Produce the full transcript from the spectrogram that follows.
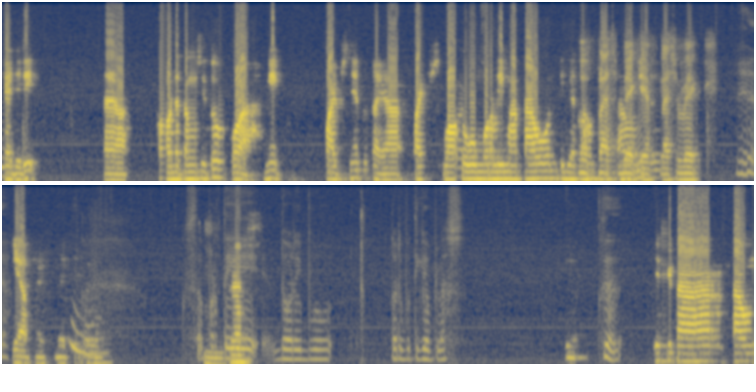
ya jadi kayak kalau datang ke situ wah ini vibes-nya tuh kayak vibes waktu umur lima tahun tiga Oh, tahun flashback tahun ya, gitu. flashback. Iya. ya flashback gitu. Seperti Terus- 2000 2013. Iya. Iya. ya sekitar tahun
